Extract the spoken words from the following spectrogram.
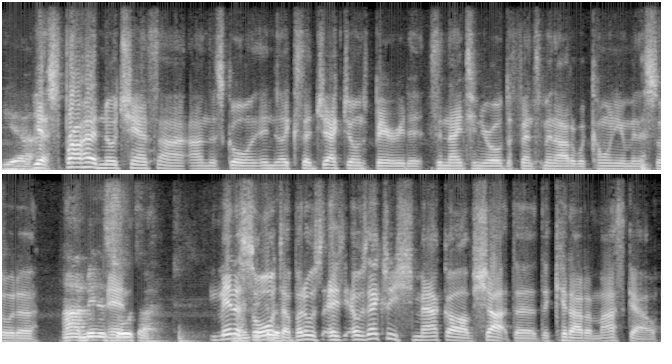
yeah. Yeah, Sproul had no chance on, on this goal. And like I said, Jack Jones buried it. He's a 19 year old defenseman out of Waconia, Minnesota. Ah, Minnesota. And Minnesota, but it was it was actually Shmakov's shot, the the kid out of Moscow.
